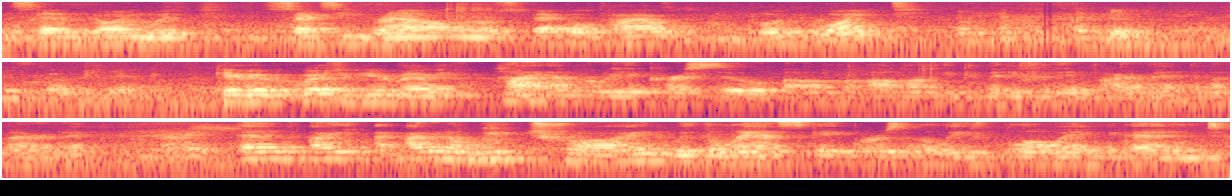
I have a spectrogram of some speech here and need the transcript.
instead of going with sexy brown or speckled tiles, put white. Okay, we have a question here, Maggie. Hi, I'm Maria Carsu. Um, I'm on the Committee for the Environment, Emma Marinick. And I, I- I don't know, we've tried with the landscapers and the leaf blowing and,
